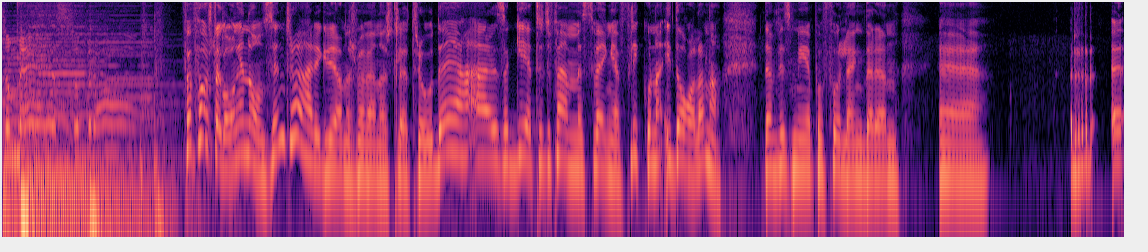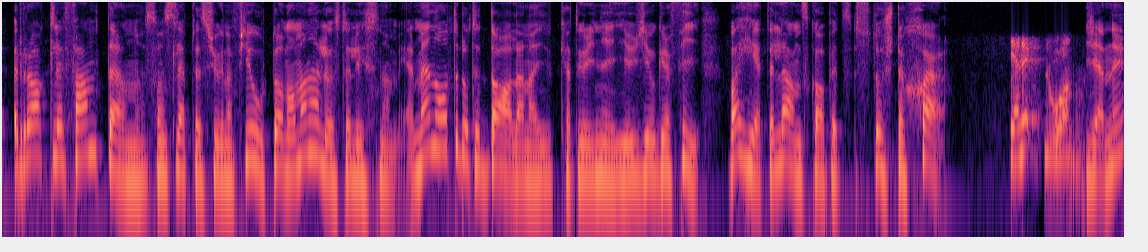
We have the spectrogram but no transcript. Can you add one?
som är så bra. För första gången någonsin tror jag här i Gry Anders med vänner skulle jag tro. Det är alltså G35 med svängar, Flickorna i Dalarna. Den finns med på fullängdaren eh, eh, Raklefanten som släpptes 2014 om man har lust att lyssna mer. Men åter då till Dalarna i kategori 9, geografi. Vad heter landskapets största sjö? Jenny, Johan. Jenny?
